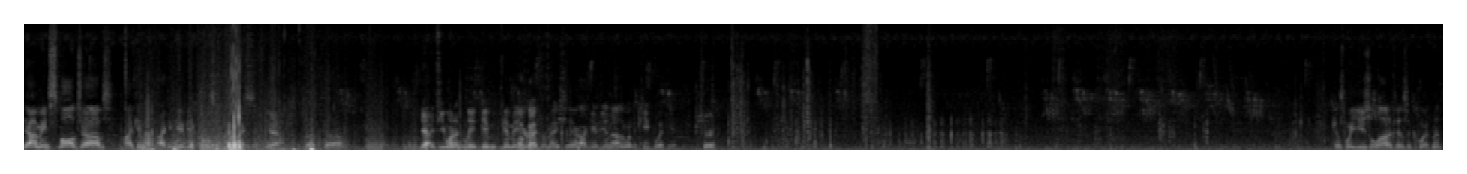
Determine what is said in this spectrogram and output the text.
Yeah, I mean, small jobs, I can, I can give you a closer price, Yeah. but, uh, yeah, if you want to give, give me your information there, I'll give you another one to keep with you. Sure. Because we use a lot of his equipment.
